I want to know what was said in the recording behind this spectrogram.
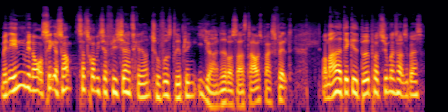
Men inden vi når at se os om, så tror vi, at Fischer han skal lave en tofodsdribling i hjørnet af vores eget straffesparksfelt. Hvor meget har det givet bøde på et syvmandshold, Sebastian?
